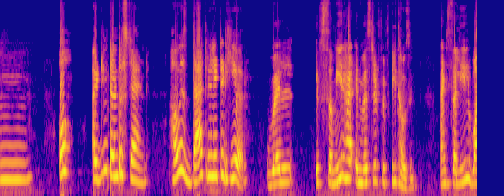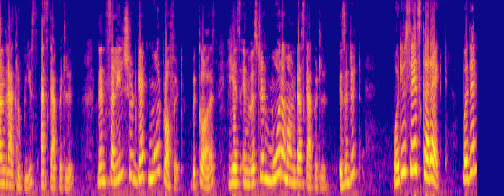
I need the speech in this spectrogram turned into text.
Mm. Oh, I didn't understand. How is that related here? Well, if Samir had invested 50,000 and Salil 1 lakh rupees as capital, then Salil should get more profit because he has invested more amount as capital, isn't it? What you say is correct. But then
